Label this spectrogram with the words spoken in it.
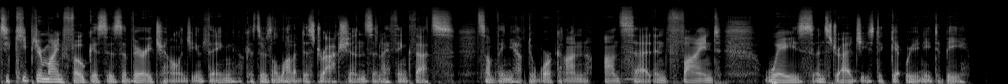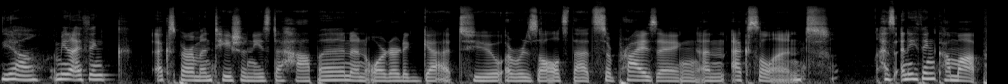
to keep your mind focused is a very challenging thing because there's a lot of distractions, and I think that's something you have to work on on set and find ways and strategies to get where you need to be. Yeah, I mean, I think experimentation needs to happen in order to get to a result that's surprising and excellent. Has anything come up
